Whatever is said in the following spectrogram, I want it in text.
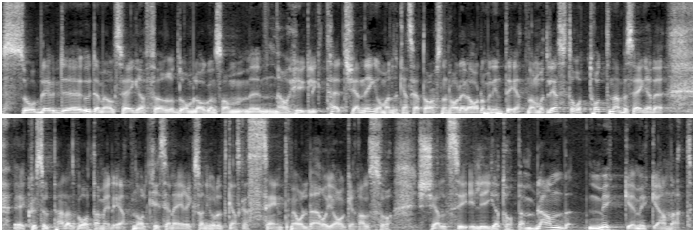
så blev det uddamålssegrar för de lagen som eh, har hygglig tätkänning. Om man kan säga att Arsenal har det, det har de men inte. 1-0 mot Leicester och Tottenham besegrade Crystal Palace borta med 1-0. Christian Eriksson gjorde ett ganska sent mål där och jagar alltså Chelsea i ligatoppen. Bland mycket, mycket annat.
